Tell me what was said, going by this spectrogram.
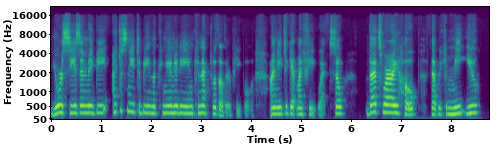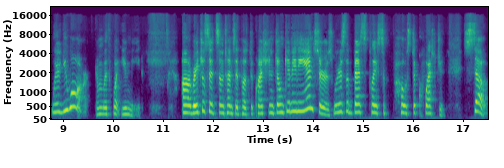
Your season may be, I just need to be in the community and connect with other people. I need to get my feet wet. So, that's where I hope that we can meet you where you are and with what you need. Uh, Rachel said sometimes I post a question, don't get any answers. Where's the best place to post a question? So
